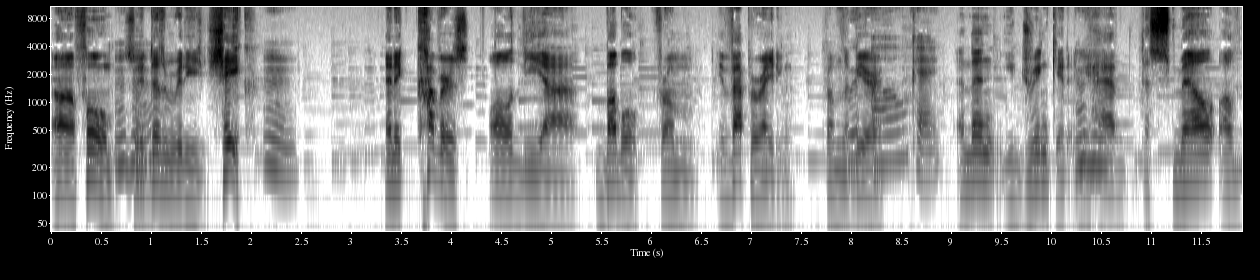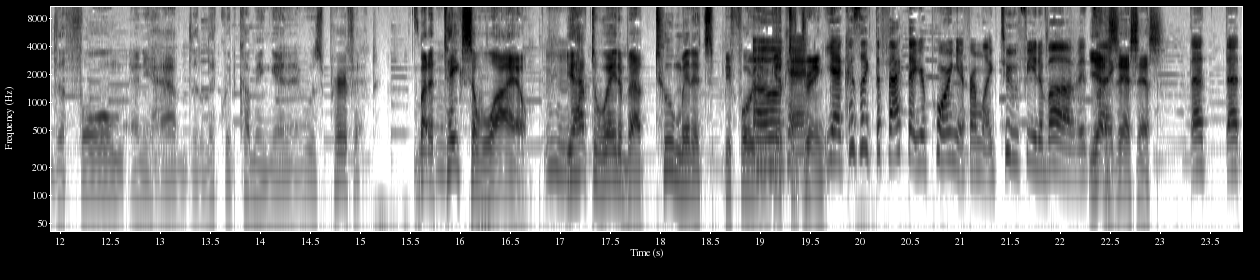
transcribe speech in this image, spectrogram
uh, foam, so Mm-hmm. it doesn't really shake, Mm. and it covers all the uh, bubble from evaporating from the beer Oh, okay. and then you drink it and Mm-hmm. you have the smell of the foam and you have the liquid coming in it was perfect but it takes a while you have to wait about two minutes before you. Oh, get okay. to drink Yeah, because like the fact that you're pouring it from like two feet above, it's yes like yes yes that that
